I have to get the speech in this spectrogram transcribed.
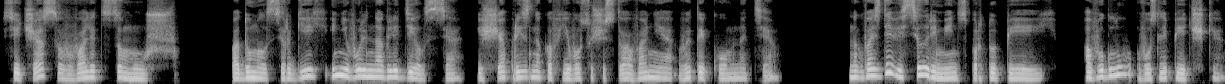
Сейчас ввалится муж подумал Сергей и невольно огляделся, ища признаков его существования в этой комнате. На гвозде висел ремень с портупеей, а в углу, возле печки,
